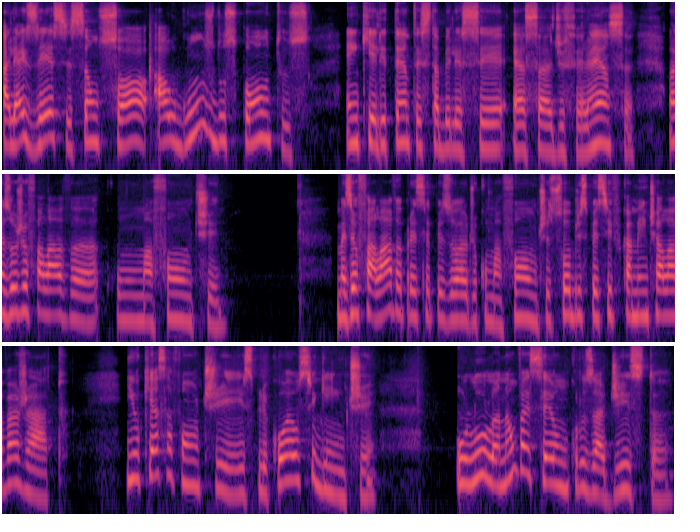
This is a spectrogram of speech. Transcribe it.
aliás, esses são só alguns dos pontos em que ele tenta estabelecer essa diferença. Mas hoje eu falava com uma fonte, mas eu falava para esse episódio com uma fonte sobre especificamente a Lava Jato. E o que essa fonte explicou é o seguinte: o Lula não vai ser um cruzadista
